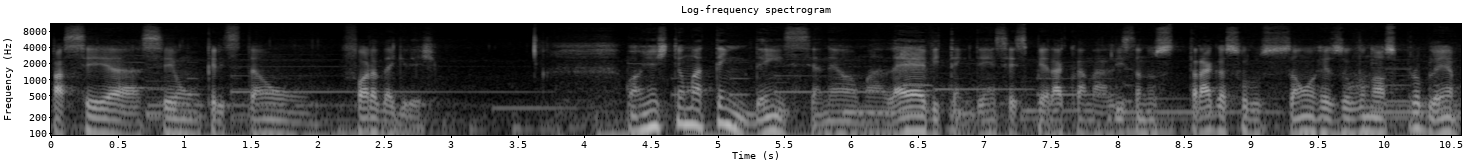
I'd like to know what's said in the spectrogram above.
passei a ser um cristão fora da igreja. Bom, a gente tem uma tendência, né, uma leve tendência a esperar que o analista nos traga a solução ou resolva o nosso problema.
